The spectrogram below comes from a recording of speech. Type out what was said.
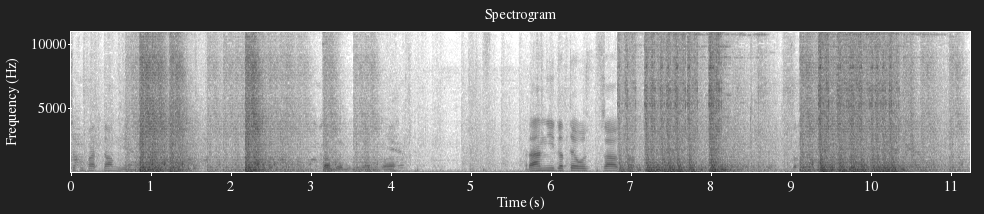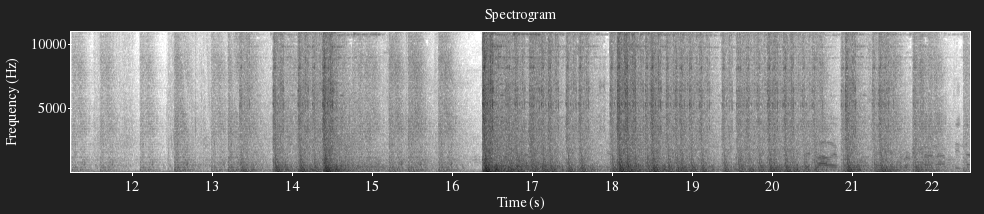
Co chyba do mnie. Chodzę do niego. Ranni do tyłu za to. Wyrwałem. granaty na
